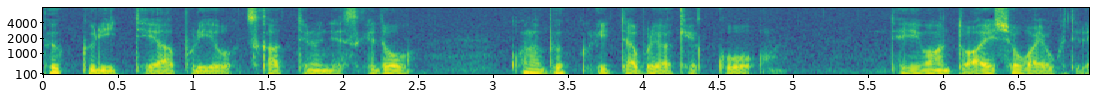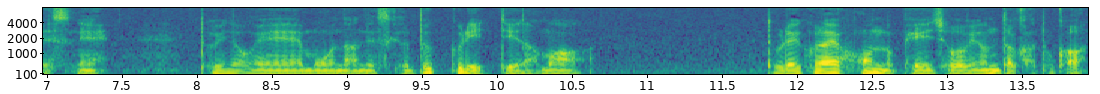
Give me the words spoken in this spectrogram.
ブックリーっていうアプリを使ってるんですけど、このブックリーってアプリは結構 Day1 と相性が良くてですね、というの、えー、もうなんですけど、ブックリーっていうのはまあ、どれくらい本のページを読んだかとか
